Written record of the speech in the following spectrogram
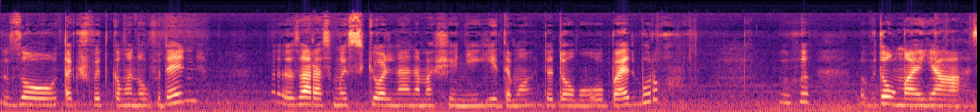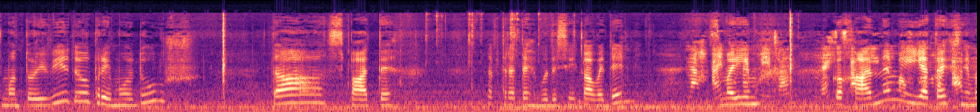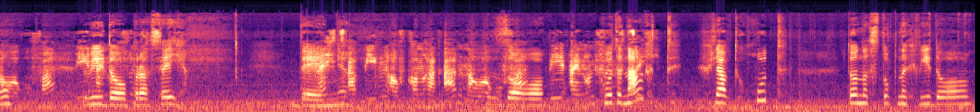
Зо так швидко минув день. Зараз ми з Кьольна на машині їдемо додому у Бетбург. Вдома я змонтую відео, прийму душ та спати. Завтра теж буде цікавий день. З моїм коханим, і я теж зніму відео про цей день. So. Gute Nacht, гуд. До наступних відео.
